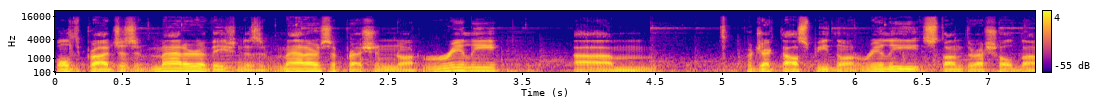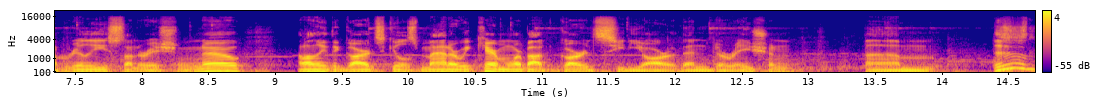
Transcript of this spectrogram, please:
Multi-proj doesn't matter. Evasion doesn't matter. Suppression, not really. Um, projectile speed, not really. Stun threshold, not really. Stun duration, no. I don't think the guard skills matter. We care more about guard CDR than duration. Um, this is...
